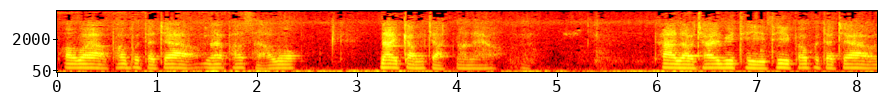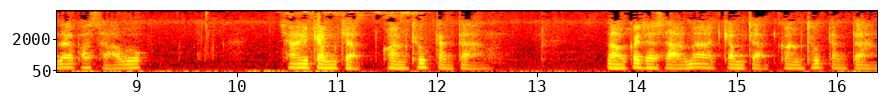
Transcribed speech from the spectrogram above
เพราะว่าพระพุทธเจ้าและพระสาวกได้กำจัดมาแล้ว ถ้าเราใช้วิธีที่พระพุทธเจ้าและพระสาวก ใช้กำจัดความทุกข์ต่างๆ เราก็จะสามารถกำจัดความทุกข์ต่าง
